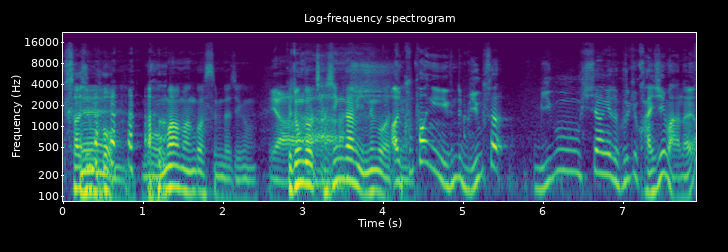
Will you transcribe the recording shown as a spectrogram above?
사실 예, 뭐뭐 어마어마한 것 같습니다 지금. 야. 그 정도로 자신감이 있는 것 같아요. 아니 쿠팡이 근데 미국 사 미국 시장에서 그렇게 관심이 많아요?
